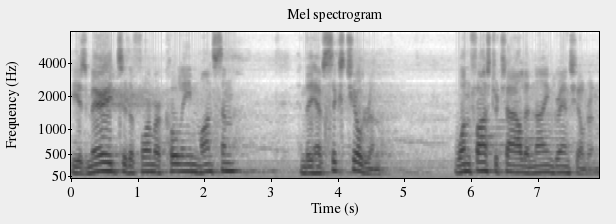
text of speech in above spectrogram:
He is married to the former Colleen Monson, and they have six children, one foster child, and nine grandchildren.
